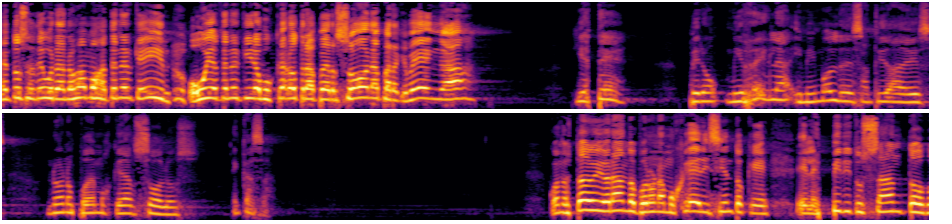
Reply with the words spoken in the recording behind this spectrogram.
entonces Débora nos vamos a tener que ir o voy a tener que ir a buscar otra persona para que venga y esté. Pero mi regla y mi molde de santidad es no nos podemos quedar solos en casa. Cuando estoy orando por una mujer y siento que el Espíritu Santo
